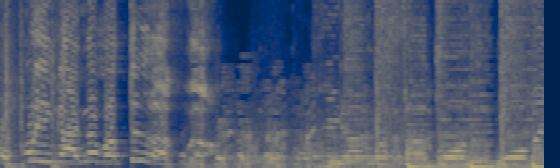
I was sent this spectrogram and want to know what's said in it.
我不应该那么嘚瑟。会让我洒脱。我们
